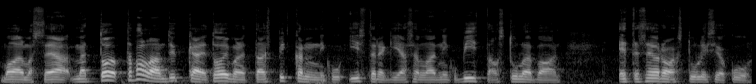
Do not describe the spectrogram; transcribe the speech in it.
maailmassa. Ja mä to, tavallaan tykkään ja toivon, että olisi pikkainen niin kuin easter egg ja sellainen niin kuin viittaus tulevaan, että seuraavaksi tulisi joku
